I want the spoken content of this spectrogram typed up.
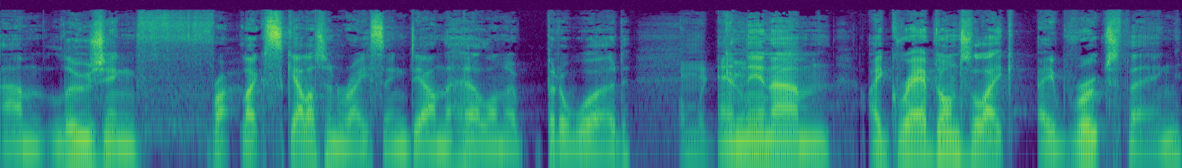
um, losing fr- like skeleton racing down the hill on a bit of wood. Oh and then um, I grabbed onto like a root thing,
